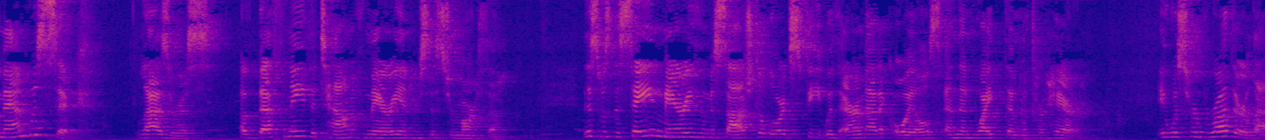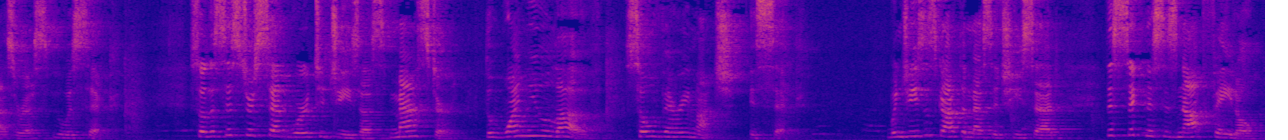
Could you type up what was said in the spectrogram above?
man was sick, Lazarus, of Bethany, the town of Mary and her sister Martha. This was the same Mary who massaged the Lord's feet with aromatic oils and then wiped them with her hair. It was her brother, Lazarus, who was sick. So the sisters sent word to Jesus Master, the one you love so very much is sick. When Jesus got the message, he said, This sickness is not fatal.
